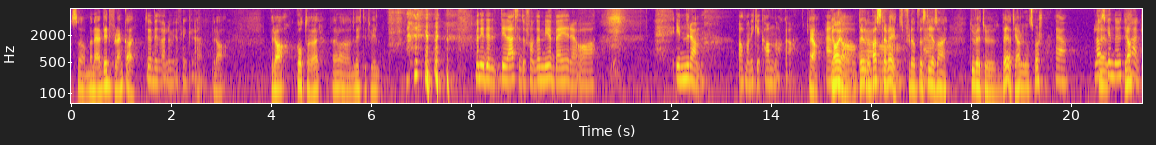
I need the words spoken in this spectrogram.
så, men jeg er blitt flinkere. Du er blitt veldig mye flinkere. Ja, bra. Bra. Godt å høre. Jeg var litt i tvil. Men i de, de der situasjonene, det er mye bedre å innrømme at man ikke kan noe. Ja, ja, ja. Det er jo det beste jeg vet. For hvis ja. de er sånn her Du vet jo, det er et jævlig godt spørsmål. Ja. La oss Det- finne det ut i lag.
